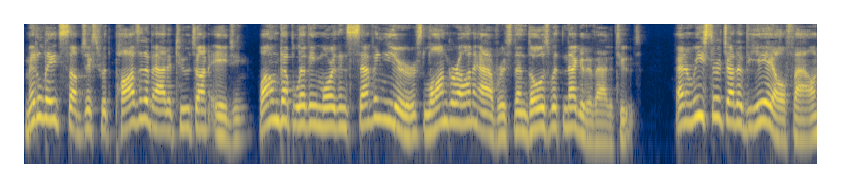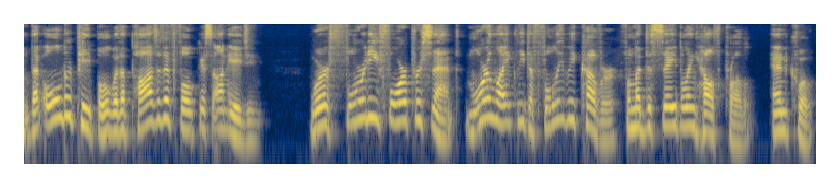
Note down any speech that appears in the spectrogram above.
Middle aged subjects with positive attitudes on aging wound up living more than seven years longer on average than those with negative attitudes. And research out of Yale found that older people with a positive focus on aging were 44% more likely to fully recover from a disabling health problem. End quote.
